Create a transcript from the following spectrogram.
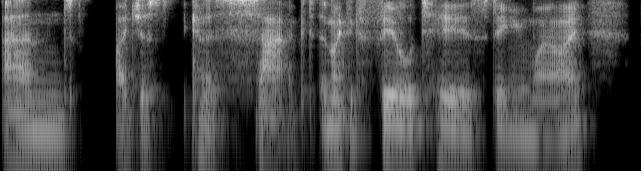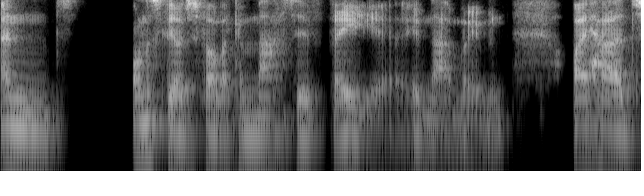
And I just kind of sagged and I could feel tears stinging my eye. And honestly, I just felt like a massive failure in that moment. I had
